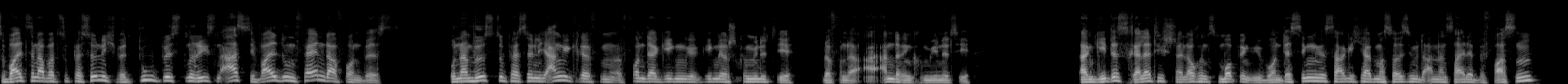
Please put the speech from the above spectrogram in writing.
Sobald es dann aber zu persönlich wird, du bist ein riesen Assi, weil du ein Fan davon bist. Und dann wirst du persönlich angegriffen von der gegnerischen Community oder von der anderen Community. Dann geht es relativ schnell auch ins Mobbing über. Und deswegen sage ich halt, man soll sich mit der anderen Seite befassen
